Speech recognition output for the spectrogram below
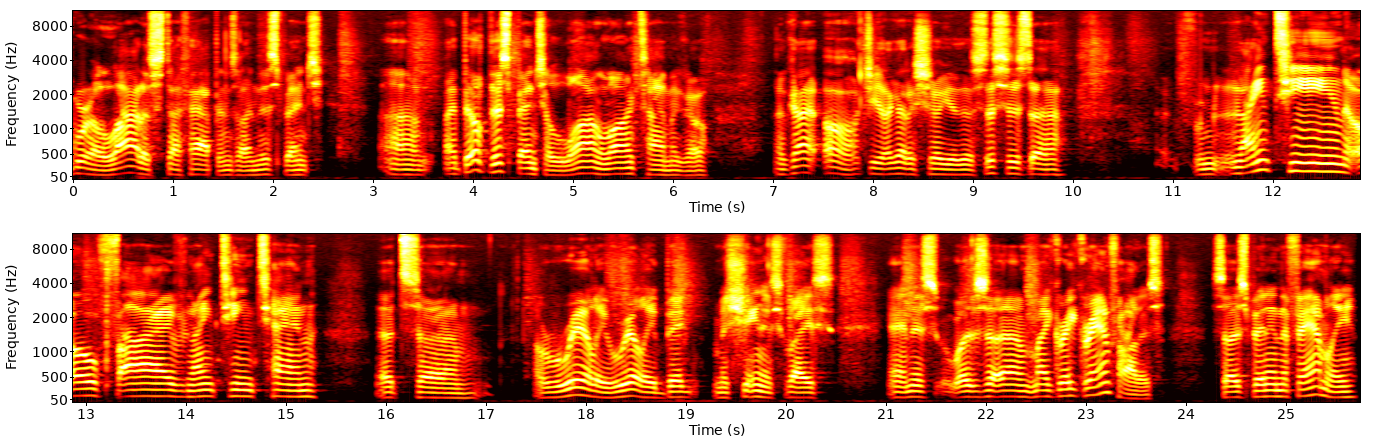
where a lot of stuff happens on this bench. Um, I built this bench a long, long time ago. I've got, oh, gee, I got to show you this. This is uh, from 1905, 1910. It's um, a really, really big machinist vice. And this was uh, my great grandfather's. So it's been in the family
